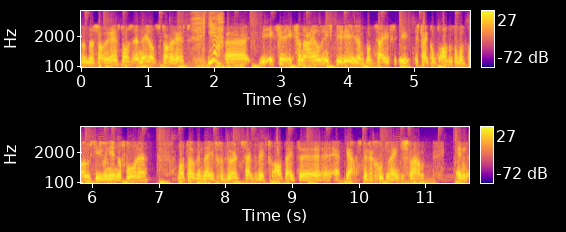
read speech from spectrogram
het een zangeres was, een Nederlandse zangeres. Ja, Eh, die- ik, vind, ik vind haar heel inspirerend, want zij, heeft, zij komt altijd op een positieve manier naar voren. Wat er ook in het leven gebeurt, zij probeert zich altijd eh, echt, ja, zich er goed doorheen te slaan. En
